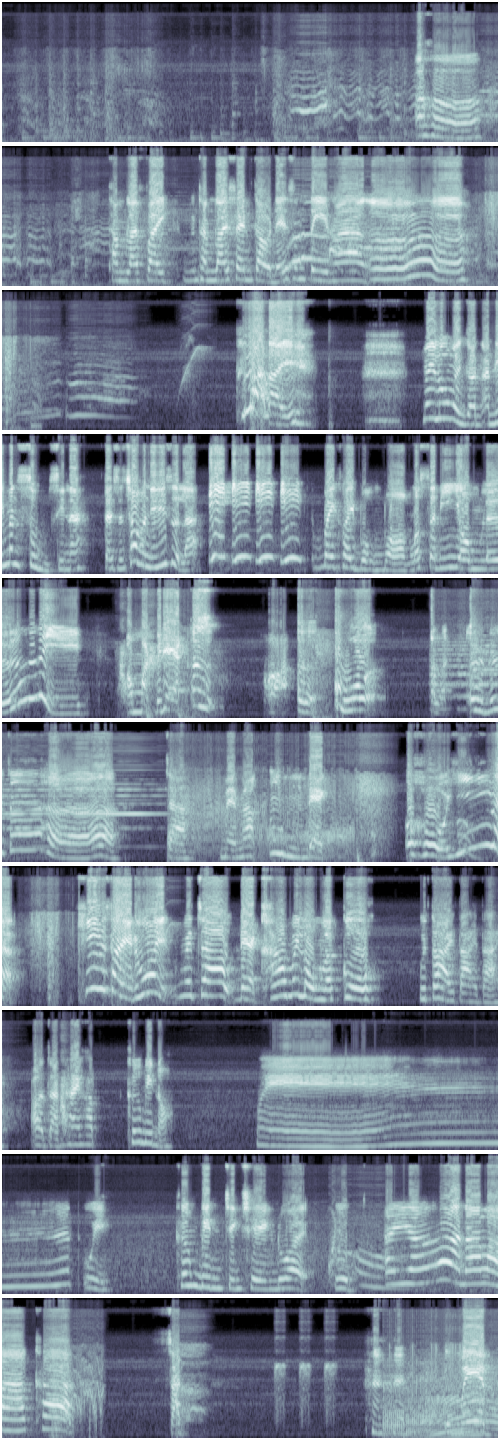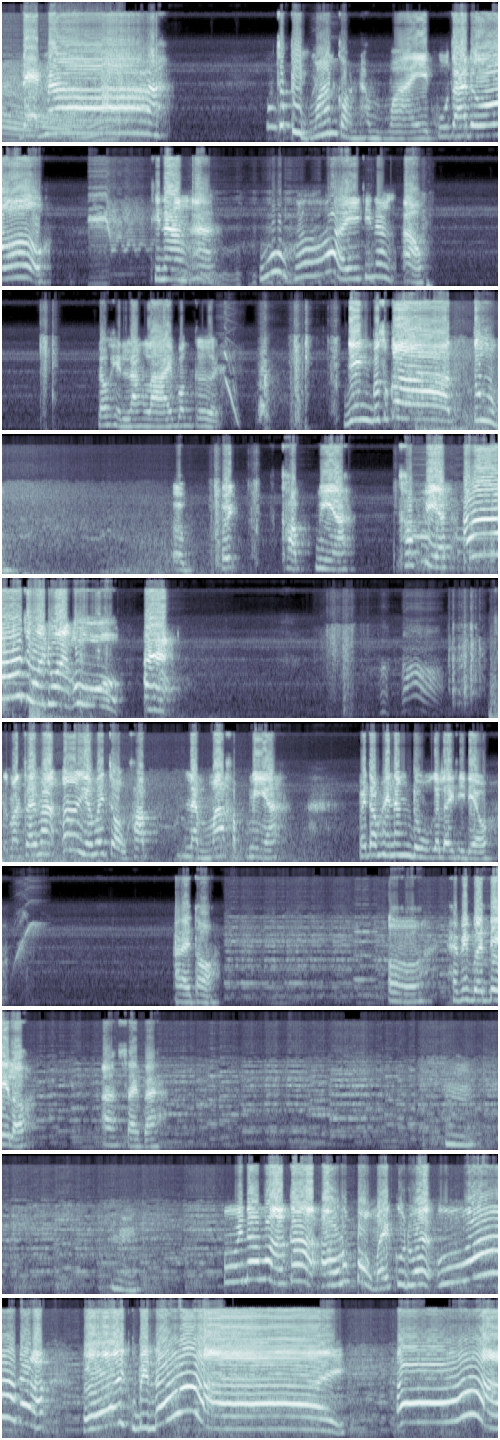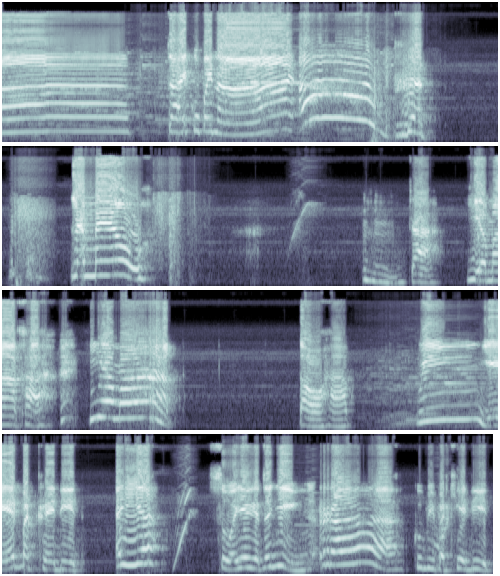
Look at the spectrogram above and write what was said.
โอ้โหทำลายไฟทำลายแฟนเก่าได้ส้นตีนมาก เออ เพื่ออะไร ไม่รู้เหมือนกัน อันนี้มันสุ่มสินะ แต่ฉันชอบอันนี้ที่สุดละอีอีอีอีไม่ค่อยบ่งบอกรสนิยมเลย เอาหมัดไปแดกเอออะเออโอ้อะไรเออนะจ้าเหรอจ้ะแม่นมากอือหือแดกโอ้โหเยี่ยขี้ใส่ด้วยแม่เจ้าแดกข้าวไม่ลงละกูอุ้ยตายตายตายเอาจัดให้ครับ เครื่องบินเหรอแหมอุ้ยเครื่องบินจริงเชงด้วยอึบไอ้ยาน่ารักค่ะ สัตว์กูเมฟแดกหน้ามึ งจะปิดม่านก่อนทำไม กูตาดู ที่นั่งอะอู้เฮ้ยที่นั่งอ้าวเราเห็นลางร้ายบังเกิด ยิงบาสุก้าตุ้มเออเฮ้ยครับเมียครับเมียอ้าช่วยด้วยโอ้แอะสมันใจมากเออยังไม่จบครับ แหลมมากครับเมีย ไม่ต้องให้นั่งดูกันเลยทีเดียว อะไรต่อ เออแฮปปี้เบิร์ดเดย์เหรอ อะ ใส่ไป อืม อืมโอ้ยน่ารักอะเอาลูกโป่งมาให้กูด้วยอู้ว้าน่ารักเฮ้ย กูบินได้อ้าจะให้กูไปไหนอ้าวเร็ดแลมเมลอืมจ้ะเฮียมากค่ะเฮียมาก ต่อครับ วิ่งเยสบัตรเครดิตไอ้เหี้ยสวยอย่างกับเจ้าหญิงร่ากูมีบัตรเครดิต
